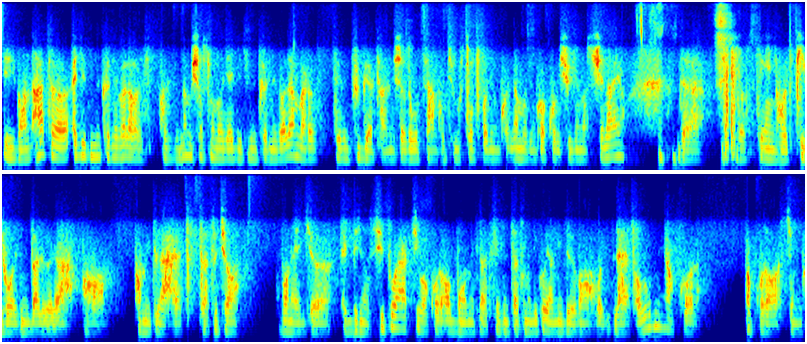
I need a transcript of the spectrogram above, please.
Így van. Hát együttműködni vele, az, az nem is azt mondom, hogy együttműködni vele, mert az tényleg független is az óceán, hogy most ott vagyunk, vagy nem vagyunk, akkor is ugyanazt csinálja. De az tény, hogy kihozni belőle, a, amit lehet. Tehát, hogyha van egy, egy bizonyos szituáció, akkor abban, amit lehet kézni, tehát mondjuk olyan idő van, hogy lehet aludni, akkor, akkor alszunk.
